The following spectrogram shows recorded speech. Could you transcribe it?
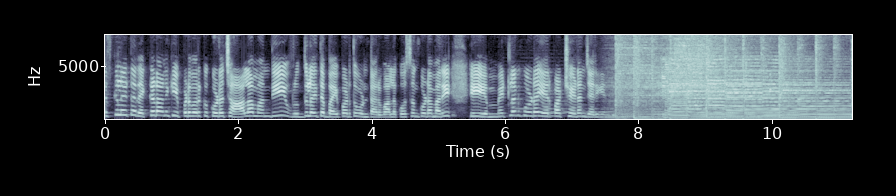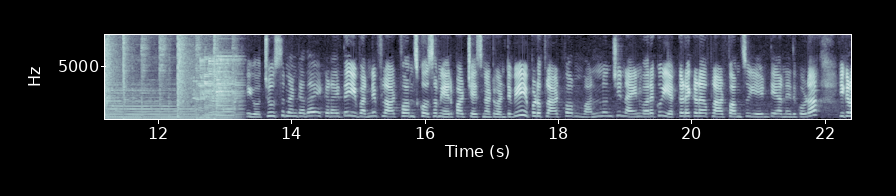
ఎస్కలేటర్ ఎక్కడానికి ఇప్పటి వరకు కూడా చాలా మంది వృద్ధులైతే భయపడుతూ ఉంటారు. వాళ్ళ కోసం కూడా మరి ఈ మెట్లను కూడా ఏర్పాటు చేయడం జరిగింది. ఇగో చూస్తున్నాం కదా ఇక్కడైతే ఇవన్నీ ప్లాట్ఫామ్స్ కోసం ఏర్పాటు చేసినటువంటివి. ఇప్పుడు ప్లాట్ఫామ్ వన్ నుంచి నైన్ వరకు ఎక్కడెక్కడ ప్లాట్ఫామ్స్ ఏంటి అనేది కూడా ఇక్కడ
